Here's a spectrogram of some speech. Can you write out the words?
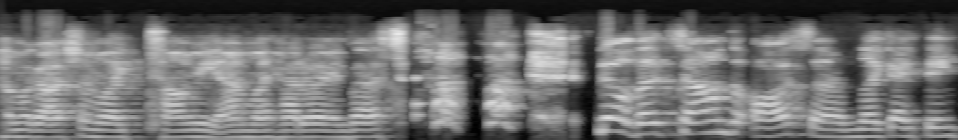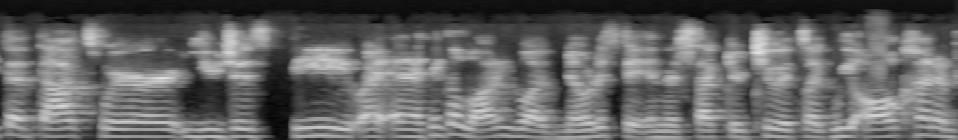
Oh my gosh, I'm like, tell me, I'm like, how do I invest? no, that sounds awesome. Like, I think that that's where you just see, and I think a lot of people have noticed it in this sector too. It's like we all kind of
